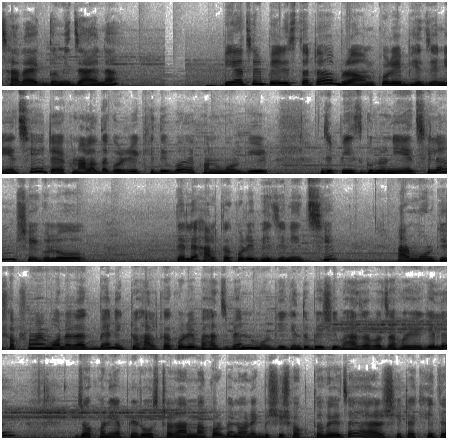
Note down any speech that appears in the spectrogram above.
ছাড়া একদমই যায় না। পেঁয়াজের বেরেস্তাটা ব্রাউন করে ভেজে নিয়েছি। এটা এখন আলাদা করে রেখে দিব। এখন মুরগির যে পিসগুলো নিয়েছিলাম, সেগুলো তেলে হালকা করে ভেজে নিচ্ছি। আর মুরগি সবসময় মনে রাখবেন, একটু হালকা করে ভাজবেন। মুরগি কিন্তু বেশি ভাজা ভাজা হয়ে গেলে যখনই আপনি রোস্টটা রান্না করবেন, অনেক বেশি শক্ত হয়ে যায় আর সেটা খেতে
